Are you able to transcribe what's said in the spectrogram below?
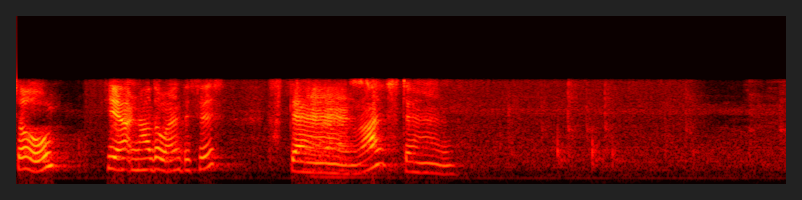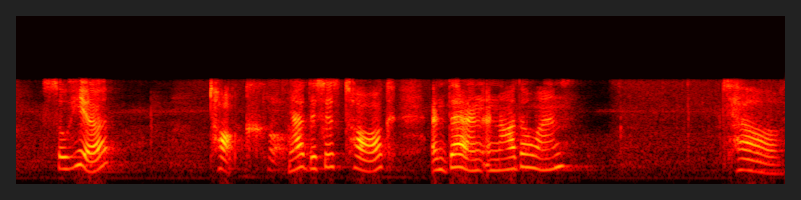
so here another one. This is stand, right? Stand. So here, talk. Talk. Yeah, this is talk, and then another one. tell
